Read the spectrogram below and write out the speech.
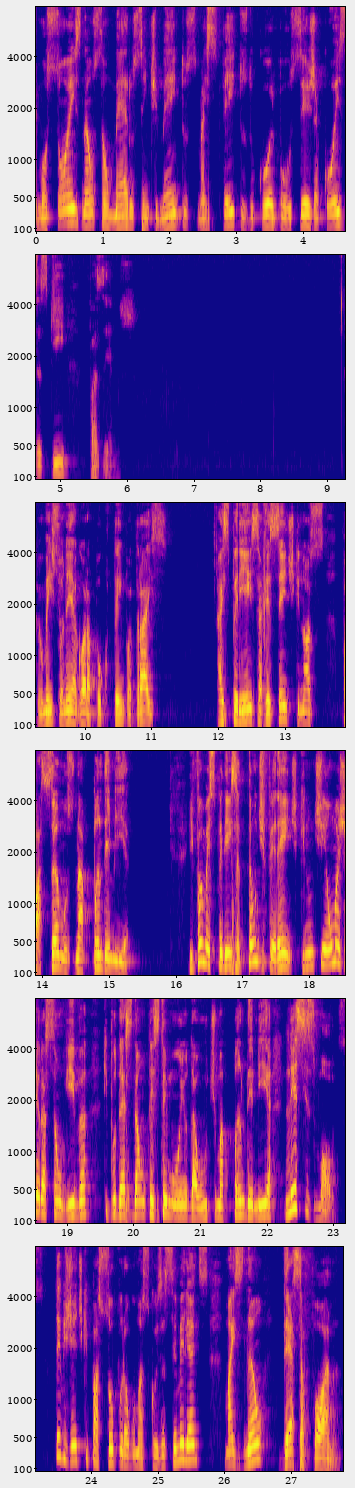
Emoções não são meros sentimentos, mas feitos do corpo, ou seja, coisas que fazemos. Eu mencionei agora há pouco tempo atrás a experiência recente que nós passamos na pandemia. E foi uma experiência tão diferente que não tinha uma geração viva que pudesse dar um testemunho da última pandemia nesses moldes. Teve gente que passou por algumas coisas semelhantes, mas não dessa forma.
